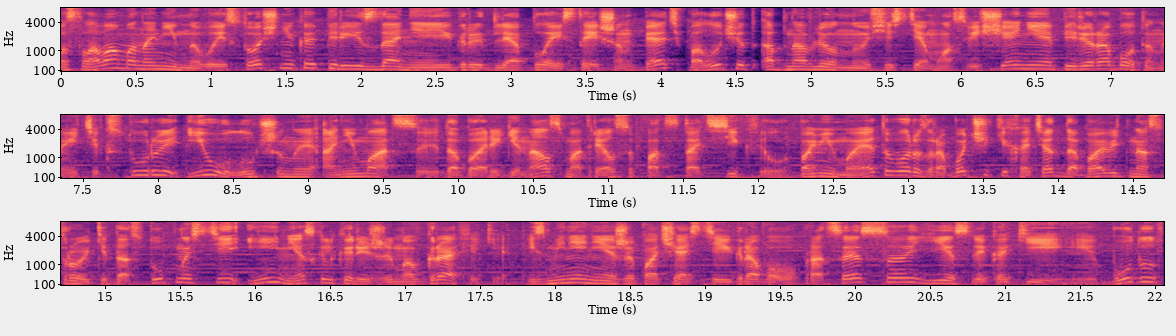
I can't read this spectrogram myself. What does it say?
По словам анонимного источника, переиздание игры для PlayStation 5 получит обновленную систему освещения, переработанные текстуры и улучшенные анимации, дабы оригинал смотрелся под стать сиквелу. Помимо этого, разработчики хотят добавить настройки доступности и несколько режимов графики. Изменения же по части части игрового процесса, если какие и будут,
